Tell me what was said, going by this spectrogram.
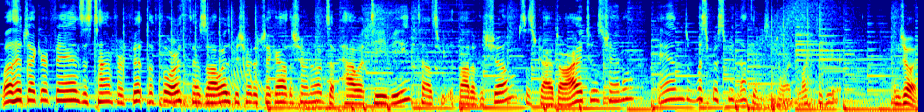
Well, Hitchhiker fans, it's time for Fit the Fourth. As always, be sure to check out the show notes at Powet TV. Tell us what you thought of the show, subscribe to our iTunes channel, and whisper sweet nothings until I'd like to hear. Enjoy.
